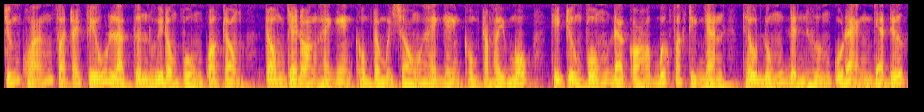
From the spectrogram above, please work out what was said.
Chứng khoán và trái phiếu là kênh huy động vốn quan trọng. Trong giai đoạn 2016-2021, thị trường vốn đã có bước phát triển nhanh theo đúng định hướng của đảng, nhà nước,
